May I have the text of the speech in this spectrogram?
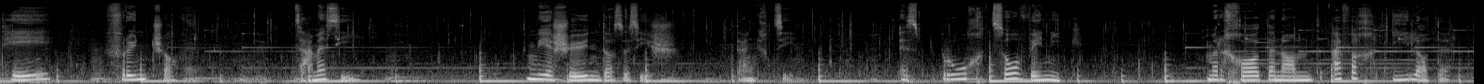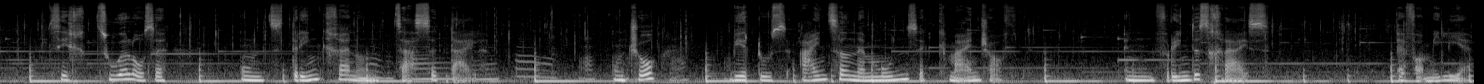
Tee, Freundschaft. Zusammen sein. Wie schön das es ist, denkt sie. Es braucht so wenig. Man kann einander einfach einladen, sich zuhören und zu trinken und zu essen teilen. Und schon wird aus einzelnen Muns eine Gemeinschaft ein Freundeskreis, eine Familie.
